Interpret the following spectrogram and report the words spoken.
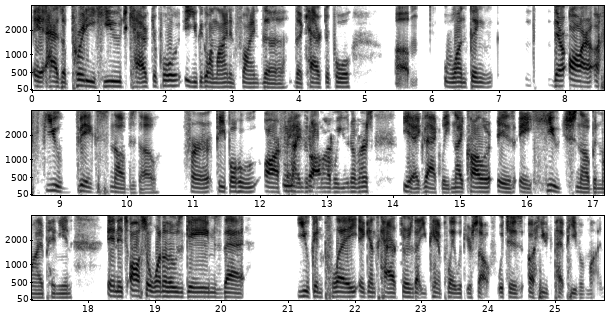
it has a pretty huge character pool. You could go online and find the the character pool. Um, one thing, there are a few big snubs though for people who are fans of the Marvel universe. Yeah, exactly. Nightcrawler is a huge snub in my opinion, and it's also one of those games that you can play against characters that you can't play with yourself, which is a huge pet peeve of mine.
